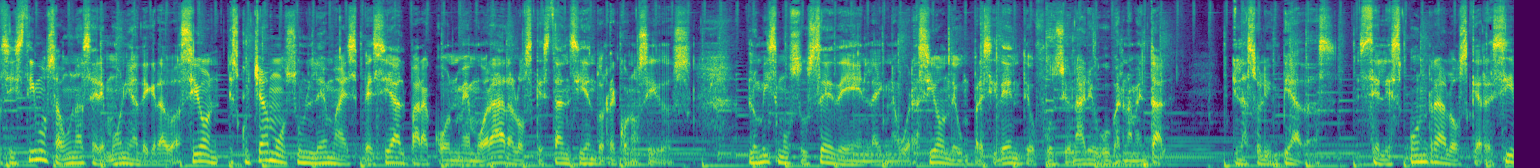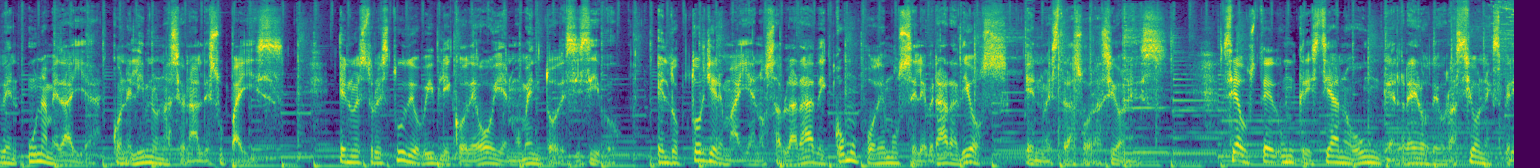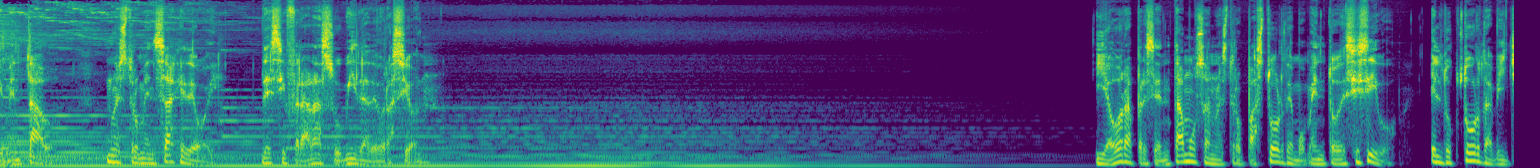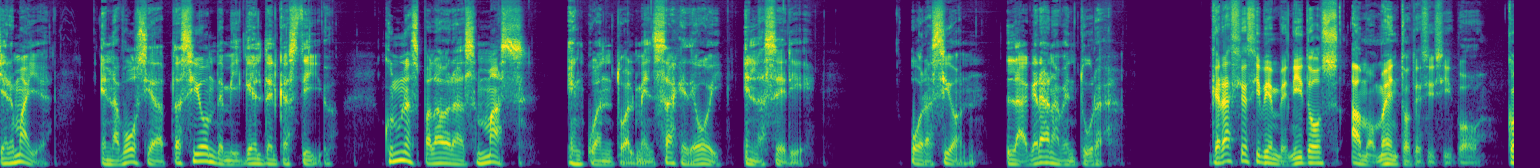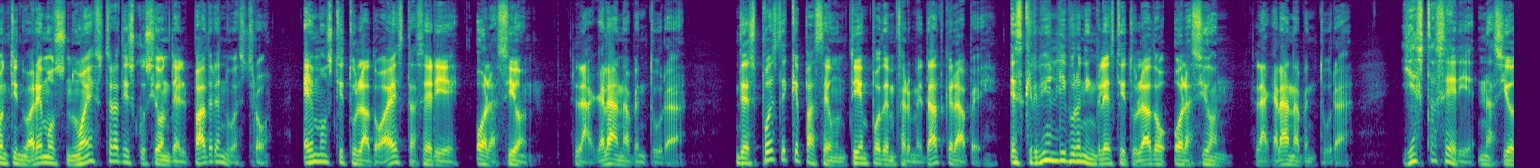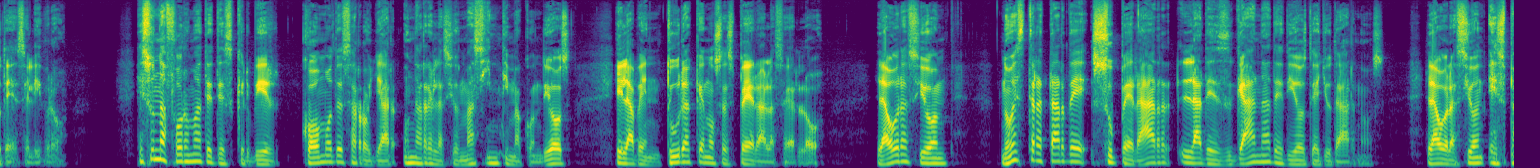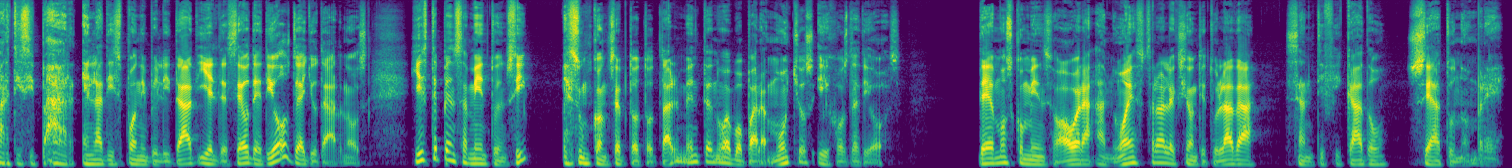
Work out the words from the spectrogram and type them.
asistimos a una ceremonia de graduación, escuchamos un lema especial para conmemorar a los que están siendo reconocidos. Lo mismo sucede en la inauguración de un presidente o funcionario gubernamental. En las Olimpiadas, se les honra a los que reciben una medalla con el himno nacional de su país. En nuestro estudio bíblico de hoy en Momento Decisivo, el doctor Jeremiah nos hablará de cómo podemos celebrar a Dios en nuestras oraciones. Sea usted un cristiano o un guerrero de oración experimentado, nuestro mensaje de hoy descifrará su vida de oración. Y ahora presentamos a nuestro pastor de momento decisivo, el doctor David Jeremiah, en la voz y adaptación de Miguel del Castillo, con unas palabras más en cuanto al mensaje de hoy en la serie. Oración, la gran aventura. Gracias y bienvenidos a Momento Decisivo. Continuaremos nuestra discusión del Padre Nuestro. Hemos titulado a esta serie Oración, la gran aventura. Después de que pasé un tiempo de enfermedad grave, escribí un libro en inglés titulado Oración, la gran aventura. Y esta serie nació de ese libro. Es una forma de describir cómo desarrollar una relación más íntima con Dios y la aventura que nos espera al hacerlo. La oración no es tratar de superar la desgana de Dios de ayudarnos. La oración es participar en la disponibilidad y el deseo de Dios de ayudarnos. Y este pensamiento en sí es un concepto totalmente nuevo para muchos hijos de Dios. Demos comienzo ahora a nuestra lección titulada Santificado sea tu nombre.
